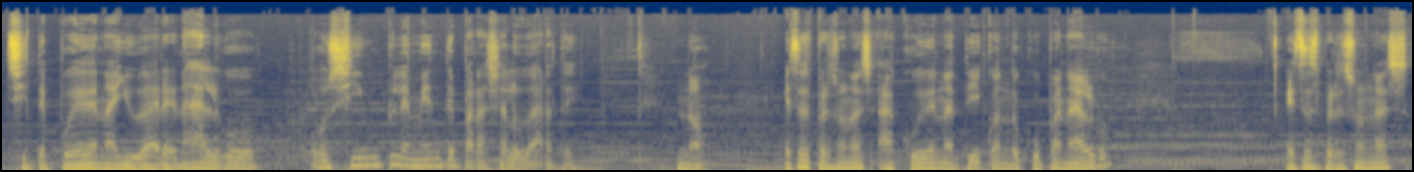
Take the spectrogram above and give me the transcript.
si te pueden ayudar en algo o simplemente para saludarte. No, estas personas acuden a ti cuando ocupan algo. Estas personas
